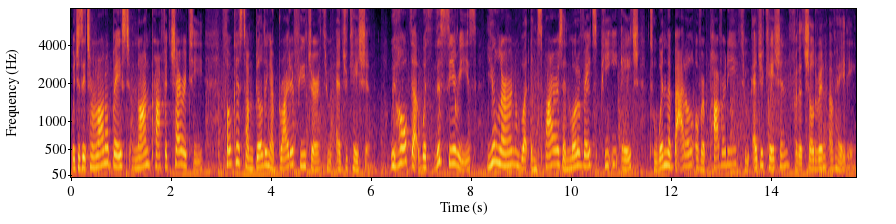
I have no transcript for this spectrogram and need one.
which is a Toronto based nonprofit charity focused on building a brighter future through education. We hope that with this series, you'll learn what inspires and motivates PEH to win the battle over poverty through education for the children of Haiti.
